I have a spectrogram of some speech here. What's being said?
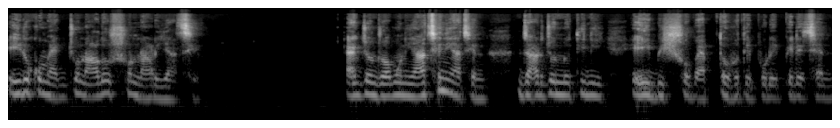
এইরকম একজন আদর্শ নারী আছে। একজন রমণী আছেনই আছেন, যার জন্য তিনি এই বিশ্বব্যাপ্ত হতে পড়ে পেরেছেন।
